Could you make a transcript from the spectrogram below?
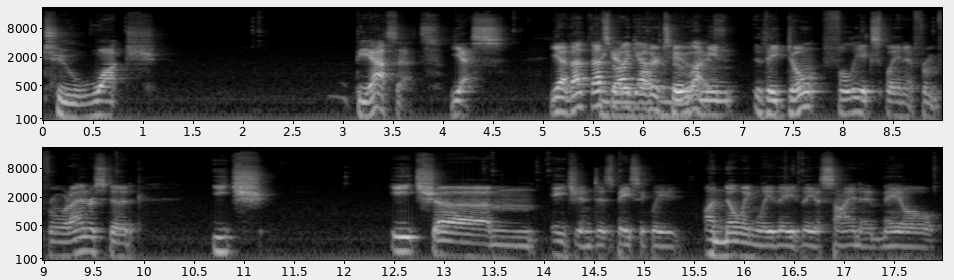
to watch the assets Yes. Yeah, that that's what I get involved gathered in their too. I mean, they don't fully explain it from from what I understood. Each each um, agent is basically unknowingly they they assign a male.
